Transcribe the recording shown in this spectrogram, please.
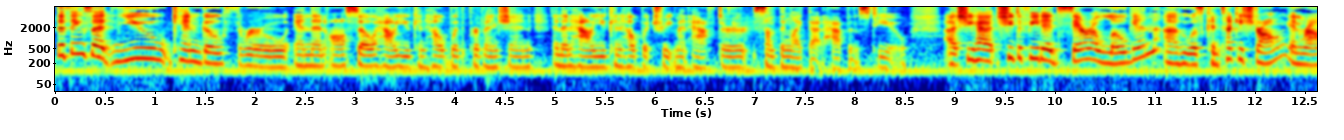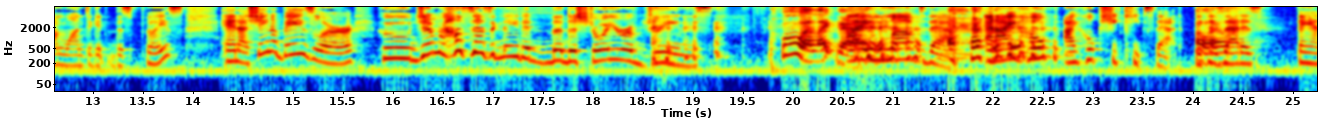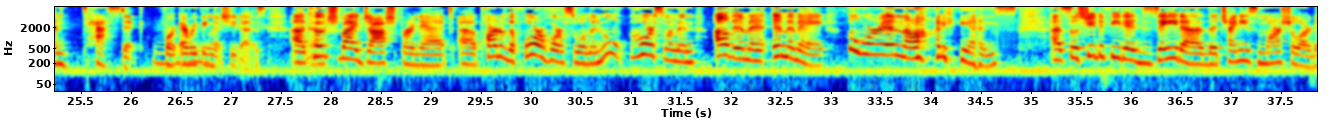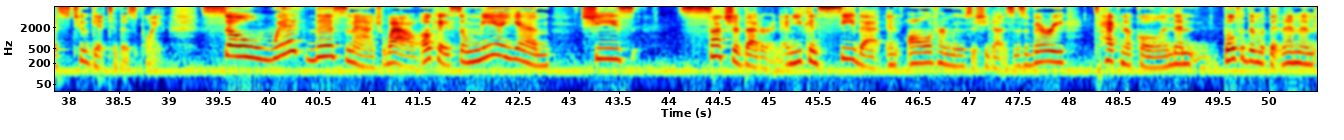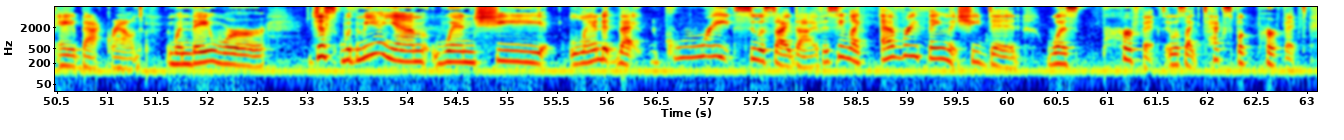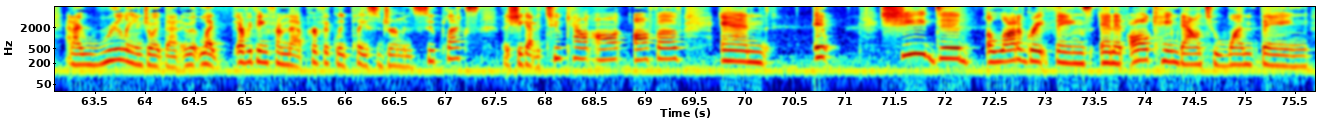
The things that you can go through, and then also how you can help with prevention, and then how you can help with treatment after something like that happens to you. Uh, she had she defeated Sarah Logan, uh, who was Kentucky Strong in round one to get to this place, and uh, Shayna Baszler, who Jim Ross designated the destroyer of dreams. Ooh, I like that. I loved that, and I hope I hope she keeps that because I- that is fantastic for everything that she does. Uh, coached by Josh Barnett, uh, part of the four horsewomen who horsewomen of M- MMA who were in the audience. Uh, so she defeated Zeta, the Chinese martial artist, to get to this point. So with this match, wow. Okay, so Mia Yim, she's such a veteran and you can see that in all of her moves that she does it's very technical and then both of them with the mma background when they were just with mia yim when she landed that great suicide dive it seemed like everything that she did was perfect. It was like textbook perfect and i really enjoyed that. It like everything from that perfectly placed german suplex that she got a two count off of and it she did a lot of great things and it all came down to one thing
